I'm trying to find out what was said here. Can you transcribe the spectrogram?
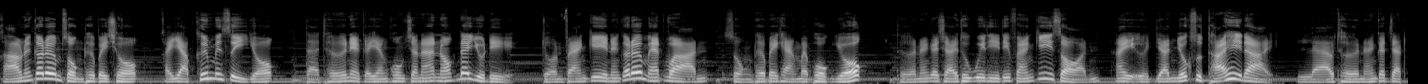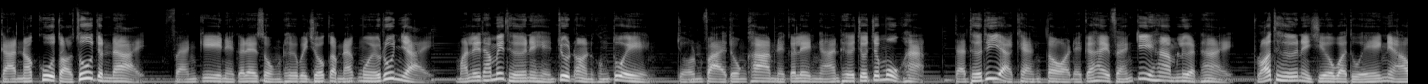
เขาวนั้นก็เริ่มส่งเธอไปชก ขยับขึ้นเป็น 4 ยก แต่เธอเนี่ยก็ยังคงชนะน็อกได้อยู่ดีจนแฟรงกี้เนี่ยก็เริ่มแอดวานส่งเธอไปแข่งแบบ6ยก เธอนั้นก็ใช้ทุกวิธีที่แฟรงกี้สอน ให้อึดยันยกสุดท้ายให้ได้ แล้วเธอนั้นก็จัดการน็อกคู่ต่อสู้จนได้ แฟรงกี้เนี่ยก็ได้ส่งเธอไปชกกับนักมวยรุ่นใหญ่ มันเลยทำให้เธอเนี่ยเห็นจุดอ่อนของตัวเอง จนฝ่ายตรงข้ามเนี่ยก็เล่นงานเธอจนจมูกหัก แต่เธอที่อยากแข่งต่อเนี่ยก็ให้แฟรงกี้ห้ามเลือดให้ เพราะเธอเนี่ยเชื่อว่าตัวเองเนี่ยเอา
